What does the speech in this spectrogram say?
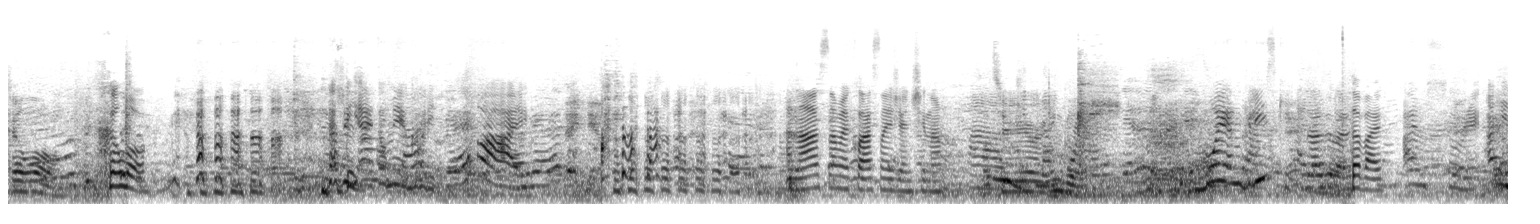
Hello. Hello. Даже я это умею говорить. Hi. Она самая классная женщина. Hear your English. Мой английский. Давай. I'm sorry, I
